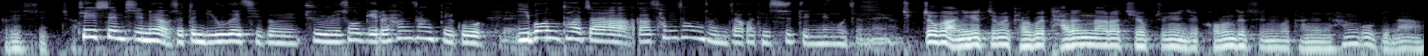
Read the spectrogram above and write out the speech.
그릴 수 있죠. TSMC는 어쨌든 미국에 지금 줄서기를 한 상태고 네. 이번 타자가 삼성전자가 될 수도 있는 거잖아요. 직접은 아니겠지만 결국 다른 나라 지역 중에 이제 거론될 수 있는 건 당연히 한국이나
